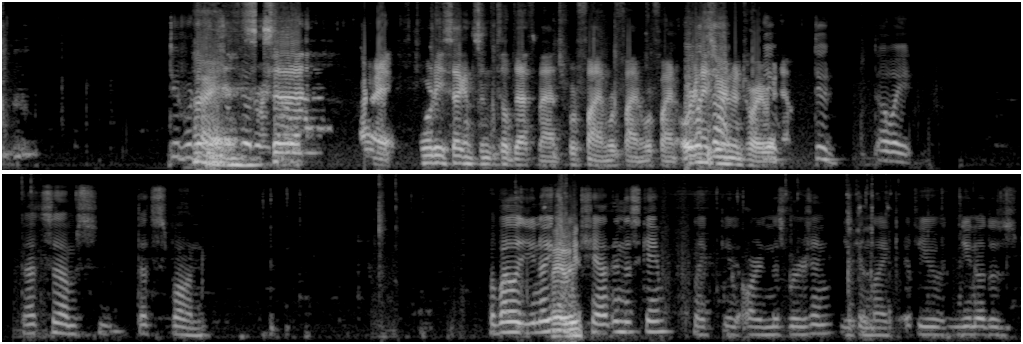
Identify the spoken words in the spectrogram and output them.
Dude, we're doing Alright, so good right so, now. alright, 40 seconds until deathmatch. We're fine, we're fine, we're fine. Organize your inventory right now. Dude, oh wait. That's um, that's spawn. But by the way, you know you Wait, can wait. enchant in this game, like, in, or in this version, you can like, if you you know those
